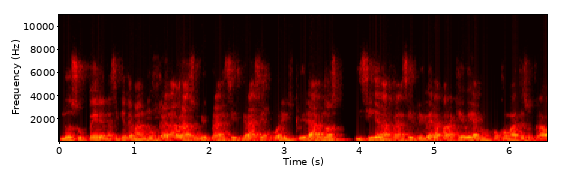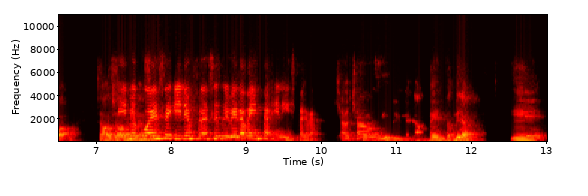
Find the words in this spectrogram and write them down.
lo superen. Así que te mando un gran abrazo, mi Francis. Gracias por inspirarnos y sigan a Francis Rivera para que vean un poco más de su trabajo. Chao, chao. Y me pueden seguir en Francis Rivera Venta en Instagram. Chao, chao. Francis Rivera Venta. Mira, eh,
